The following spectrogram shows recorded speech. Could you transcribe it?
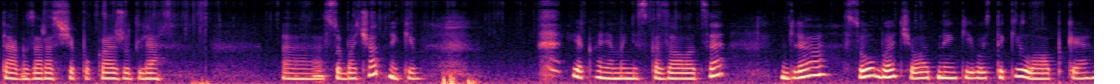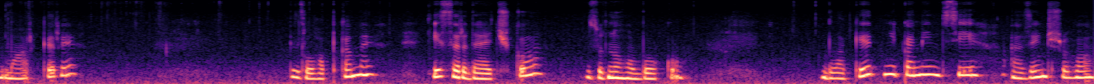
Так, зараз ще покажу для е, собачатників, як Аня мені сказала, це для собачатників. Ось такі лапки, маркери з лапками і сердечко з одного боку блакитні камінці, а з іншого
